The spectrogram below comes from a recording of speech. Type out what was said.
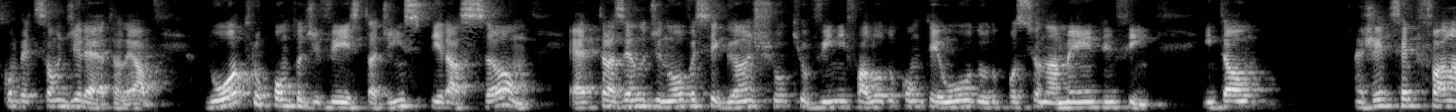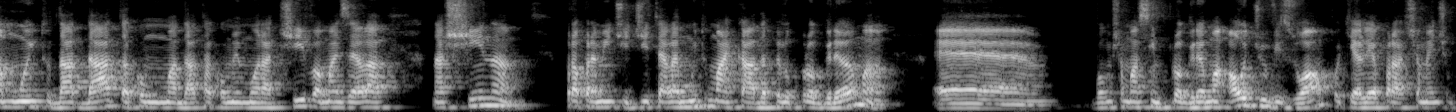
competição direta, Leal. Do outro ponto de vista de inspiração, é trazendo de novo esse gancho que o Vini falou do conteúdo, do posicionamento, enfim. Então, a gente sempre fala muito da data como uma data comemorativa, mas ela, na China, propriamente dita, ela é muito marcada pelo programa. É, vamos chamar assim, programa audiovisual, porque ali é praticamente,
